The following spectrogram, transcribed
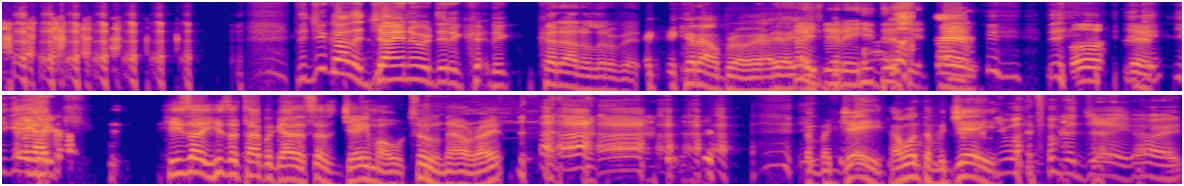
did you call it Gina or did it cut, it cut out a little bit? It, it cut out, bro. I, I, No, I, he didn't. He did it. man. Did- you, shit. you gave Hey, got- He's a he's the type of guy that says JMO too now, right? a- the vajay. I want the vajay. you want the vajay. All right.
